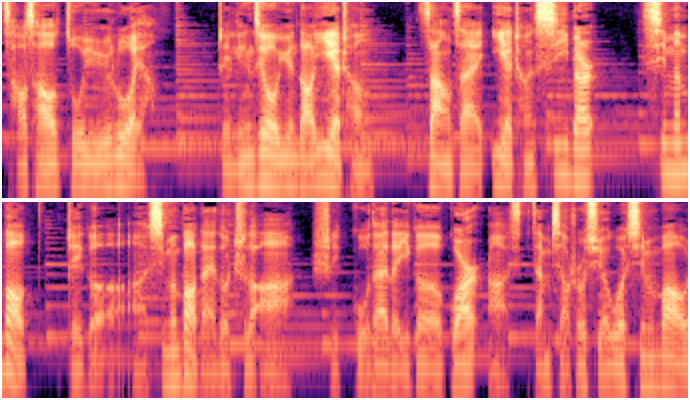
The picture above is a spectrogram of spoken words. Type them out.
曹操卒于洛阳，这灵柩运到邺城，葬在邺城西边西门豹。这个啊，西门豹大家都知道啊，是古代的一个官儿啊。咱们小时候学过西门豹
